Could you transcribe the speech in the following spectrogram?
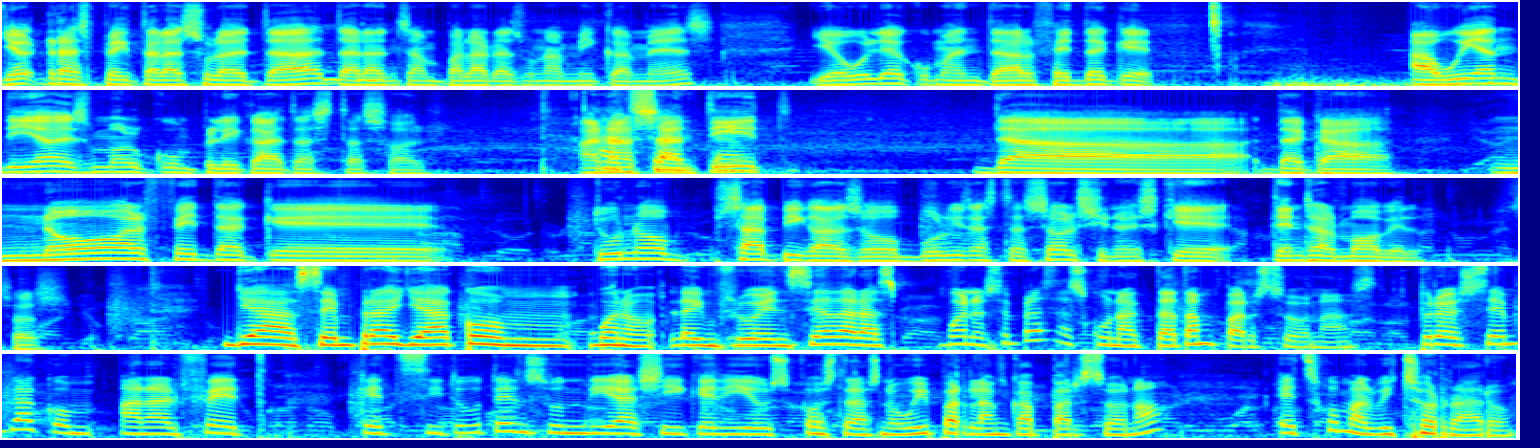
Jo, respecte a la soledat, ara ens en parlaràs una mica més, jo volia comentar el fet de que avui en dia és molt complicat estar sol. En el Exacte. sentit de, de que no el fet de que tu no sàpigues o vulguis estar sol, sinó és que tens el mòbil, saps? Ja, sempre hi ha com... Bueno, la influència de les... Bueno, sempre estàs connectat amb persones, però sempre com en el fet que si tu tens un dia així que dius ostres, no vull parlar amb cap persona, ets com el bitxo raro.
